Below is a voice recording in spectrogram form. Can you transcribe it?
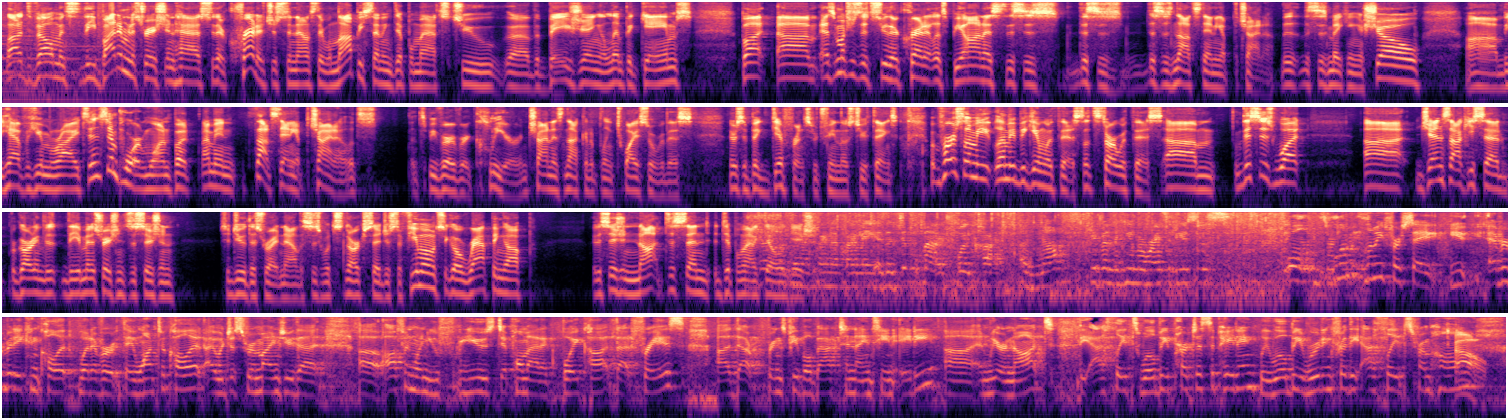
A lot of developments. The Biden administration has, to their credit, just announced they will not be sending diplomats to uh, the Beijing Olympic Games. But um, as much as it's to their credit, let's be honest. This is this is this is not standing up to China. This, is making a show um, behalf of human rights. And it's an important one, but I mean, it's not standing up to China. Let's let's be very very clear and china's not going to blink twice over this there's a big difference between those two things but first let me let me begin with this let's start with this um, this is what uh, jen psaki said regarding the, the administration's decision to do this right now this is what snark said just a few moments ago wrapping up the decision not to send a diplomatic delegation If I may, is a diplomatic boycott enough, given the human rights abuses? Well, let me, let me first say, you, everybody can call it whatever they want to call it. I would just remind you that uh, often when you f- use diplomatic boycott, that phrase, uh, that brings people back to 1980, uh, and we are not. The athletes will be participating. We will be rooting for the athletes from home.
